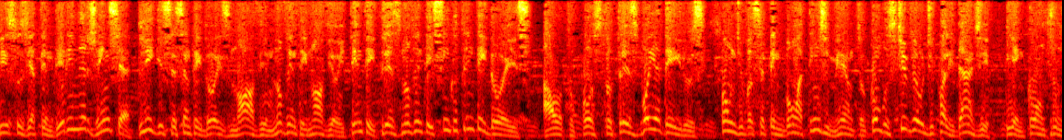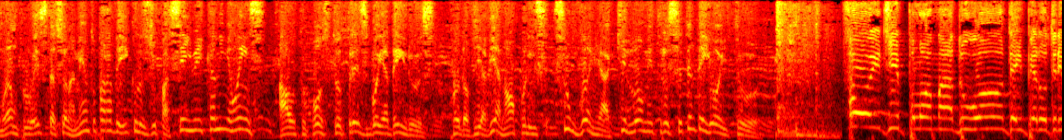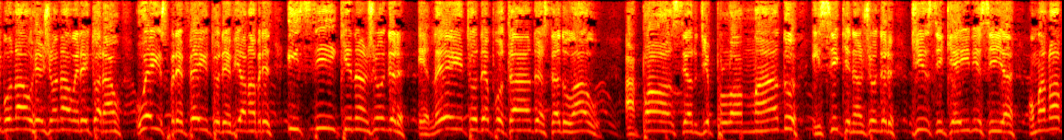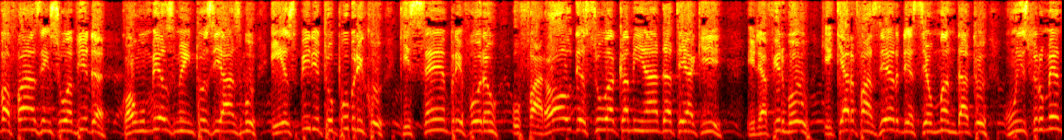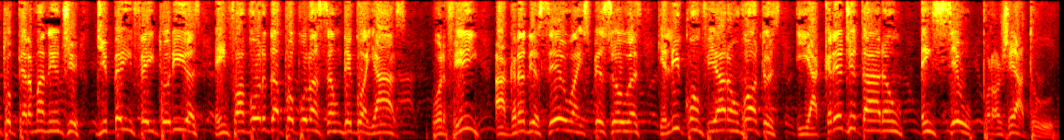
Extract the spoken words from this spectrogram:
serviços e atender emergência. Ligue 62 9 99 83 95 32. Alto Posto Três Boiadeiros, onde você tem bom atendimento, combustível de qualidade e encontra um amplo estacionamento para veículos de passeio e caminhões. Alto Posto Três Boiadeiros, Rodovia Vianópolis, Silvânia, quilômetro 78. Foi diplomado ontem pelo Tribunal Regional Eleitoral o ex-prefeito de Vianópolis, Isiquinan Júnior, eleito deputado estadual. Após ser diplomado, Isiquinan Júnior disse que inicia uma nova fase em sua vida com o mesmo entusiasmo e espírito público que sempre foram o farol de sua caminhada até aqui. Ele afirmou que quer fazer de seu mandato um instrumento permanente de benfeitorias em favor da população de Goiás. Por fim, agradeceu às pessoas que lhe confiaram votos e acreditaram em seu projeto.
